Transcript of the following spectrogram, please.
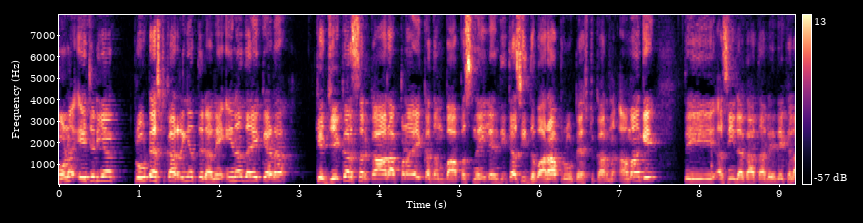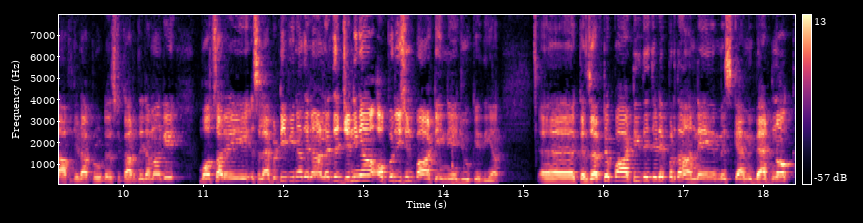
ਹੁਣ ਇਹ ਜਿਹੜੀਆਂ ਪ੍ਰੋਟੈਸਟ ਕਰ ਰਹੀਆਂ ਧਿਰਾਂ ਨੇ, ਇਹਨਾਂ ਦਾ ਇਹ ਕਹਿਣਾ ਕਿ ਜੇਕਰ ਸਰਕਾਰ ਆਪਣਾ ਇਹ ਕਦਮ ਵਾਪਸ ਨਹੀਂ ਲੈਂਦੀ ਤਾਂ ਅਸੀਂ ਦੁਬਾਰਾ ਪ੍ਰੋਟੈਸਟ ਕਰਨ ਆਵਾਂਗੇ ਤੇ ਅਸੀਂ ਲਗਾਤਾਰ ਇਹਦੇ ਖਿਲਾਫ ਜਿਹੜਾ ਪ੍ਰੋਟੈਸਟ ਕਰਦੇ ਰਵਾਂਗੇ। ਬਹੁਤ ਸਾਰੇ ਸੈਲੈਬ੍ਰਿਟੀ ਵੀ ਇਹਨਾਂ ਦੇ ਨਾਲ ਨੇ ਤੇ ਜਿੰਨੀਆਂ ਆਪੋਜੀਸ਼ਨ ਪਾਰਟੀ ਨੇ ਯੂਕੇ ਦੀਆਂ। ਕੰਜ਼ਰਵੇਟਿਵ ਪਾਰਟੀ ਦੇ ਜਿਹੜੇ ਪ੍ਰਧਾਨ ਨੇ ਮਿਸ ਕੈਮੀ ਬੈਡਨੌਕ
